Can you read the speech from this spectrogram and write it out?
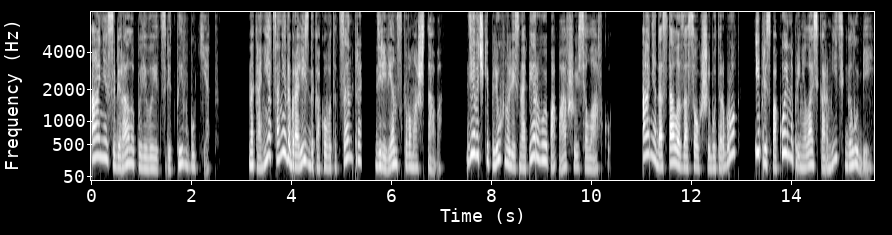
Аня собирала полевые цветы в букет. Наконец, они добрались до какого-то центра деревенского масштаба. Девочки плюхнулись на первую попавшуюся лавку. Аня достала засохший бутерброд и преспокойно принялась кормить голубей.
